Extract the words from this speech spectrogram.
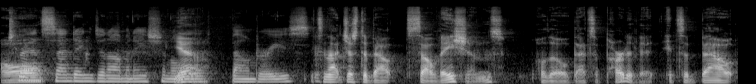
All Transcending denominational Yeah. boundaries. it's not just about salvations, although that's a part of it. It's about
